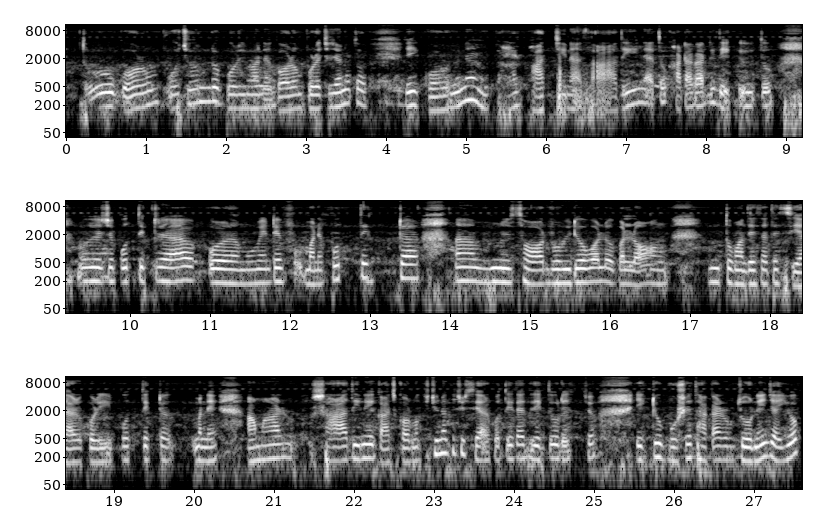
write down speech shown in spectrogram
এত গরম, প্রচণ্ড পরিমাণে গরম পড়েছে জানো তো? এই গরমে না আর পাচ্ছি না। সারাদিন এত খাটাখাটি দেখেই তো হয়েছে প্রত্যেকটা মুমেন্টে মানে প্রত্যেকটা শর্ট ভিডিও বলো বা লং তোমাদের সাথে শেয়ার করি। প্রত্যেকটা মানে আমার সারাদিনে কাজকর্ম কিছু না কিছু শেয়ার করতেই তাই দেখতে উঠেছো একটু বসে থাকার জন্যেই যাই হোক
